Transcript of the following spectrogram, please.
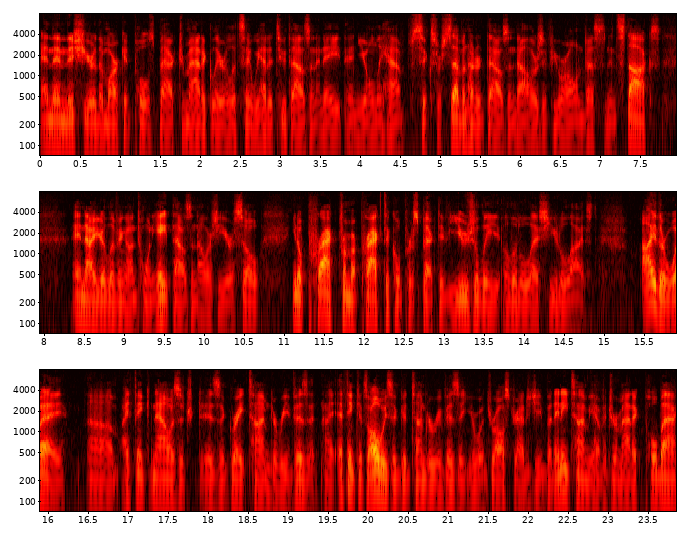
And then this year the market pulls back dramatically, or let's say we had a 2008 and you only have six or $700,000 if you were all invested in stocks. And now you're living on $28,000 a year. So, you know, from a practical perspective, usually a little less utilized. Either way, um, I think now is a is a great time to revisit. I, I, think it's always a good time to revisit your withdrawal strategy, but anytime you have a dramatic pullback,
